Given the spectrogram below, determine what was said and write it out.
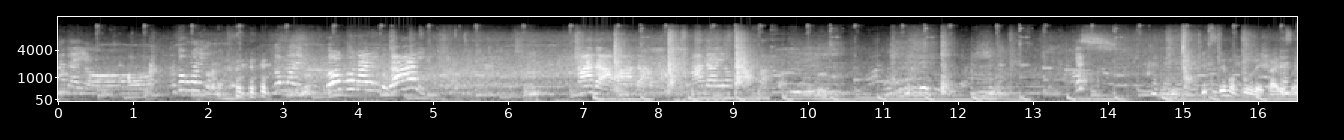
まだよどこまで行くの？どこまで行くどこまで行くだいまだまだまだよよしいつでもプールへ帰れそう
